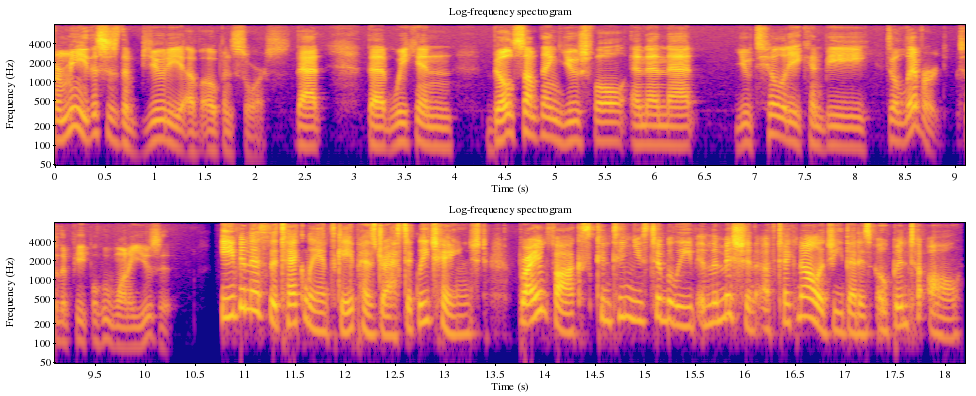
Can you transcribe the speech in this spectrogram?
For me, this is the beauty of open source that that we can build something useful and then that utility can be delivered to the people who want to use it. Even as the tech landscape has drastically changed, Brian Fox continues to believe in the mission of technology that is open to all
